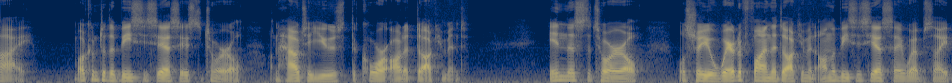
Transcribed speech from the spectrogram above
Hi, welcome to the BCCSA's tutorial on how to use the COR audit document. In this tutorial, we'll show you where to find the document on the BCCSA website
